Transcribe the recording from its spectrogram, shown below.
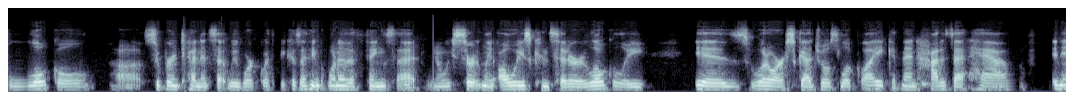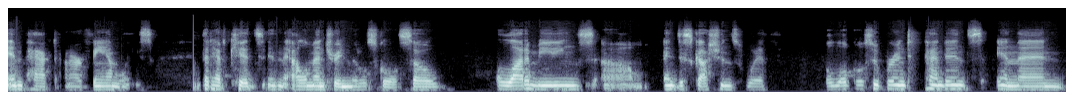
local uh, superintendents that we work with because I think one of the things that you know we certainly always consider locally is what do our schedules look like, and then how does that have an impact on our families that have kids in the elementary and middle school. So a lot of meetings um, and discussions with the local superintendents, and then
